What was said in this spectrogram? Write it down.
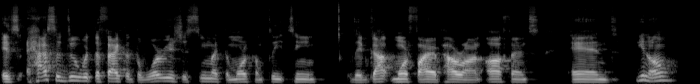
it has to do with the fact that the Warriors just seem like the more complete team. They've got more firepower on offense, and you know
